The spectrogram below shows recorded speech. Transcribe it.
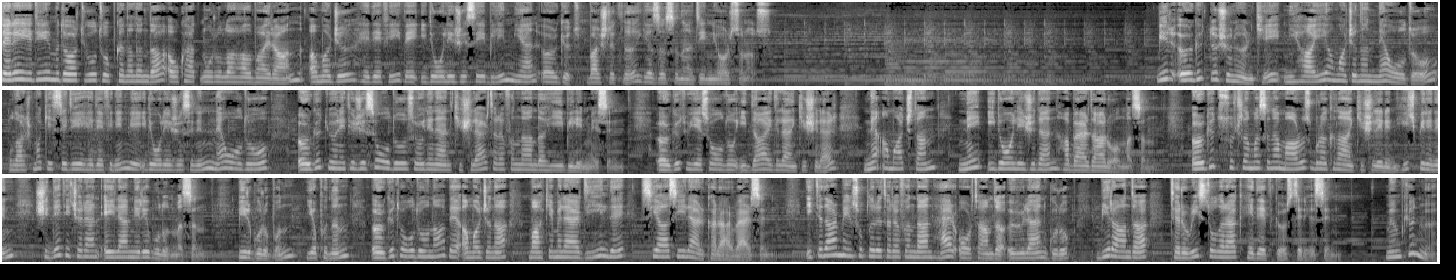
TR724 YouTube kanalında Avukat Nurullah Albayrak'ın amacı, hedefi ve ideolojisi bilinmeyen örgüt başlıklı yazısını dinliyorsunuz. Bir örgüt düşünün ki nihai amacının ne olduğu, ulaşmak istediği hedefinin ve ideolojisinin ne olduğu örgüt yöneticisi olduğu söylenen kişiler tarafından dahi bilinmesin. Örgüt üyesi olduğu iddia edilen kişiler ne amaçtan ne ideolojiden haberdar olmasın. Örgüt suçlamasına maruz bırakılan kişilerin hiçbirinin şiddet içeren eylemleri bulunmasın. Bir grubun, yapının örgüt olduğuna ve amacına mahkemeler değil de siyasiler karar versin. İktidar mensupları tarafından her ortamda övülen grup bir anda terörist olarak hedef gösterilsin. Mümkün mü?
